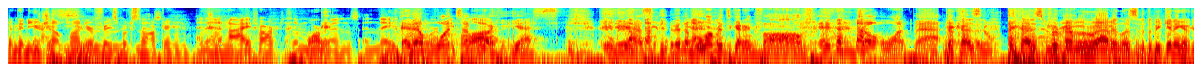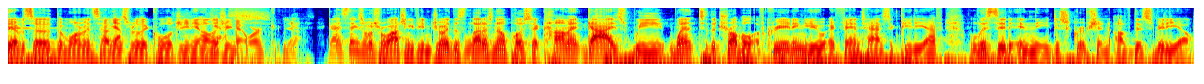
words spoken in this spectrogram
and then you That's jump on your Facebook mess. stalking. And then train. I talk to the Mormons, and they tell and then where one step people yes, yes, and then the Mormons get involved, and you don't want that because because for people who haven't listened to the beginning of the episode, the Mormons have Yeah. this really cool genealogy Yes. network. Yes. Guys, thanks so much for watching. If you enjoyed this, let us know. Post a comment. Guys, we went to the trouble of creating you a fantastic PDF listed in the description of this video.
